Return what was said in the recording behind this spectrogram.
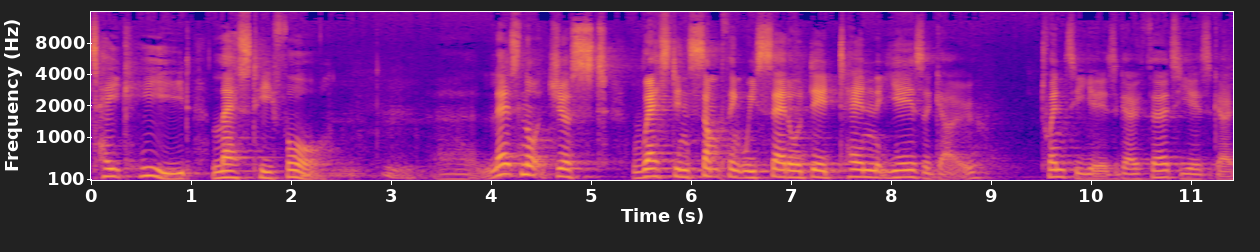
take heed lest he fall." Uh, let's not just rest in something we said or did 10 years ago, 20 years ago, 30 years ago.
